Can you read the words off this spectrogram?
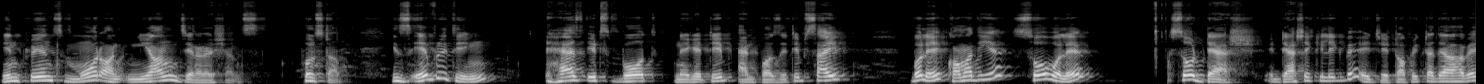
influence more on young generations. Full stop. Is everything has its both negative and positive side? বলে কমা দিয়ে সো বলে সো ড্যাশ এই ড্যাশে কী লিখবে? এই যে টপিকটা দেওয়া হবে,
